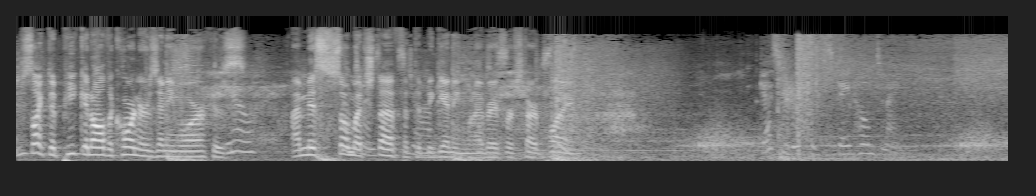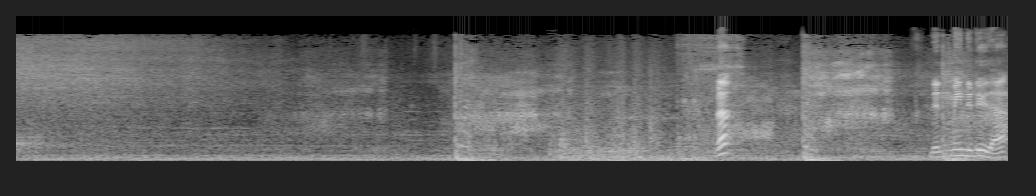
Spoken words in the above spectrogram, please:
I just like to peek at all the corners anymore because You know, I missed so much stuff at the beginning when I very first started playing. Guess you wish you'd stayed home tonight. No. Didn't mean to do that.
